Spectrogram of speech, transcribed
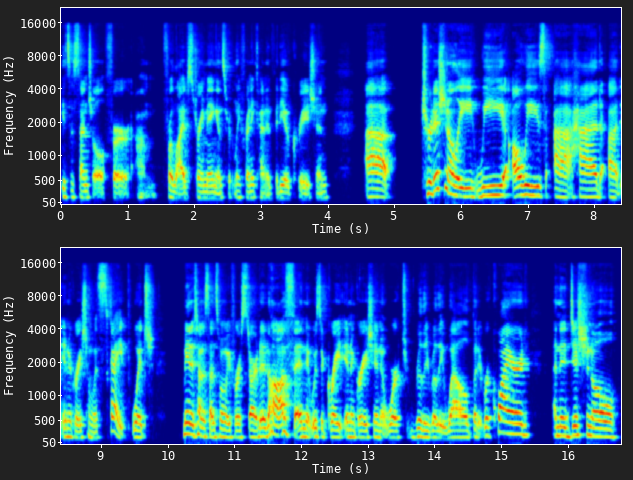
it's essential for um, for live streaming and certainly for any kind of video creation. Uh, traditionally, we always uh, had an integration with Skype, which made a ton of sense when we first started off, and it was a great integration. It worked really, really well, but it required an additional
